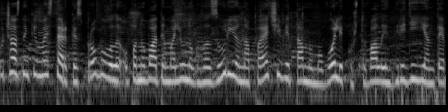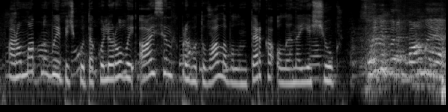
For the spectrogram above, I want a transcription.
Учасники майстерки спробували опанувати малюнок глазур'ю на печиві та мимоволі куштували інгредієнти. Ароматну випічку та кольоровий айсинг приготувала волонтерка Олена Ящук. Сьогодні перед вами е,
